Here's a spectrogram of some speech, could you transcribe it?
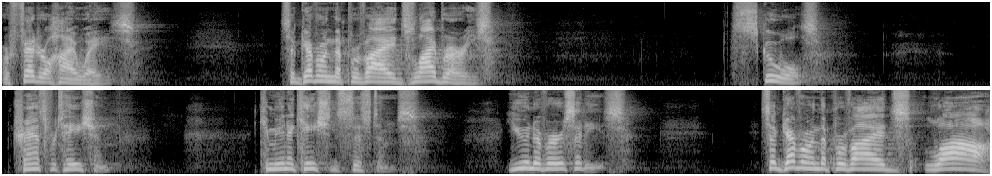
or federal highways. It's a government that provides libraries, schools, transportation, communication systems, universities it's a government that provides law,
